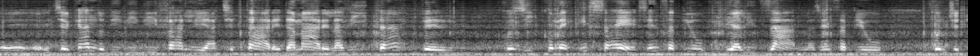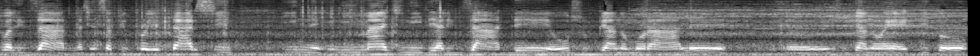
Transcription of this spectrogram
eh, cercando di, di, di, fargli accettare ed amare la vita così come essa è, senza più idealizzarla, senza più concettualizzarla, senza più proiettarsi in, in immagini idealizzate o sul piano morale, eh, sul piano etico,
